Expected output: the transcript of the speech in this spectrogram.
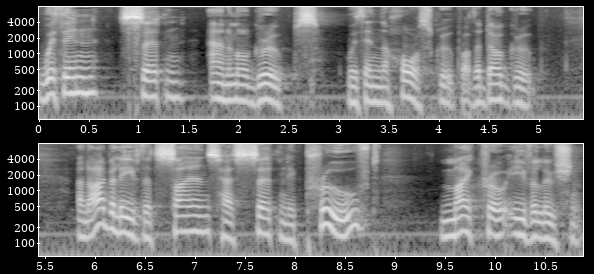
within certain animal groups, within the horse group or the dog group. And I believe that science has certainly proved microevolution.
